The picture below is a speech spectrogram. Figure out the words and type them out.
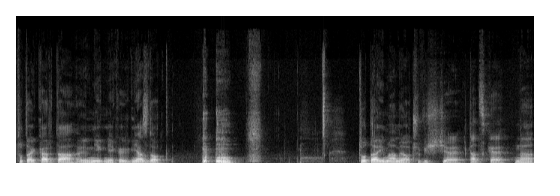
Tutaj karta, e, nie, nie gniazdo. Tutaj mamy oczywiście tackę na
